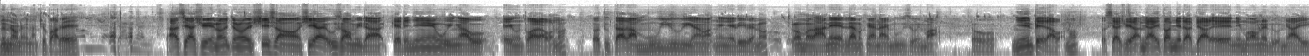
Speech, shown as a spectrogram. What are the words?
လွတ်မြောက်နိုင်တာဖြစ်ပါတယ်ဒါဆရာရွှေနော်ကျွန်တော်ရှေ့ဆောင်ရှေ့ရဥဆောင်မိတာကယ်တင်ချင်းဝေငါဖို့အိမ်ဝင်သွားတာပေါ့နော်ဆိုတော့သူသားကမူးယူပြီးကမှငယ်ငယ်လေးပဲနော်ကျွန်တော်မလာနဲ့လက်မခံနိုင်ဘူးဆိုရင်မှဟိုညင်းပဲ့တာပေါ့နော်ဆရာရွှေကအများကြီးသွားမြတ်တာပြတယ်နေမကောင်းတဲ့လူအများကြီး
